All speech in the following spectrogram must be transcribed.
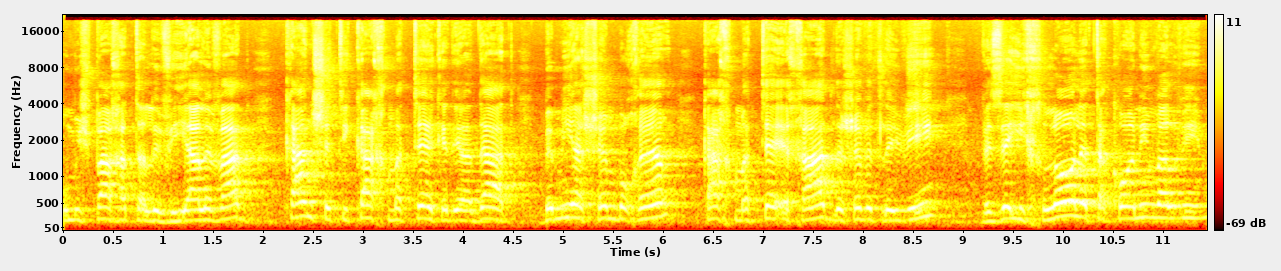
ומשפחת הלוויה לבד, כאן שתיקח מטה כדי לדעת במי השם בוחר, קח מטה אחד לשבט לוי, וזה יכלול את הכהנים והלוויים.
